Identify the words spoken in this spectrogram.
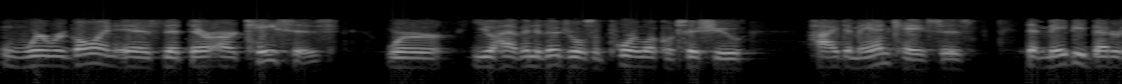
where we're going is that there are cases where you'll have individuals with poor local tissue, high demand cases that may be better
